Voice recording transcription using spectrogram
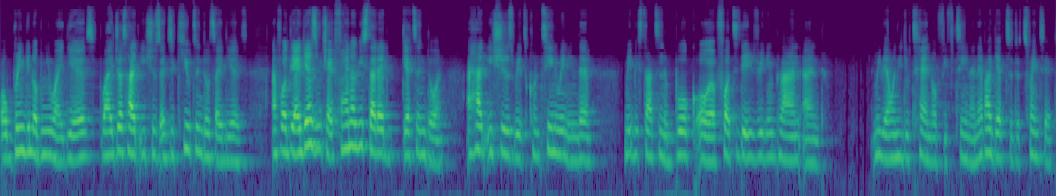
or bringing up new ideas, but I just had issues executing those ideas. And for the ideas which I finally started getting done, I had issues with continuing in them. Maybe starting a book or a 40 days reading plan, and maybe I only do 10 or 15. I never get to the 20th.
